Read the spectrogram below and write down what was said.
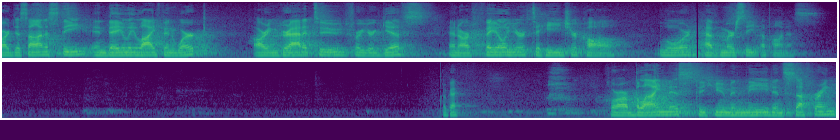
our dishonesty in daily life and work, our ingratitude for your gifts, and our failure to heed your call, Lord, have mercy upon us. Okay? For our blindness to human need and suffering,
